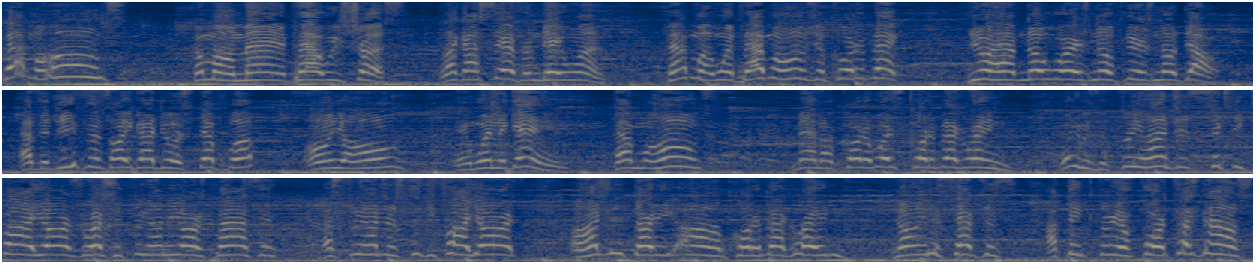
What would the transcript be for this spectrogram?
Pat Mahomes? Come on, man. Pat, we trust. Like I said from day one, Pat, when Pat Mahomes your quarterback, you don't have no worries, no fears, no doubt. As a defense, all you got to do is step up on your own and win the game. Pat Mahomes, man, our quarter, what's quarterback rating? What was it, 365 yards rushing, 300 yards passing? That's 365 yards, 130 um, quarterback rating, no interceptions. I think three or four touchdowns.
